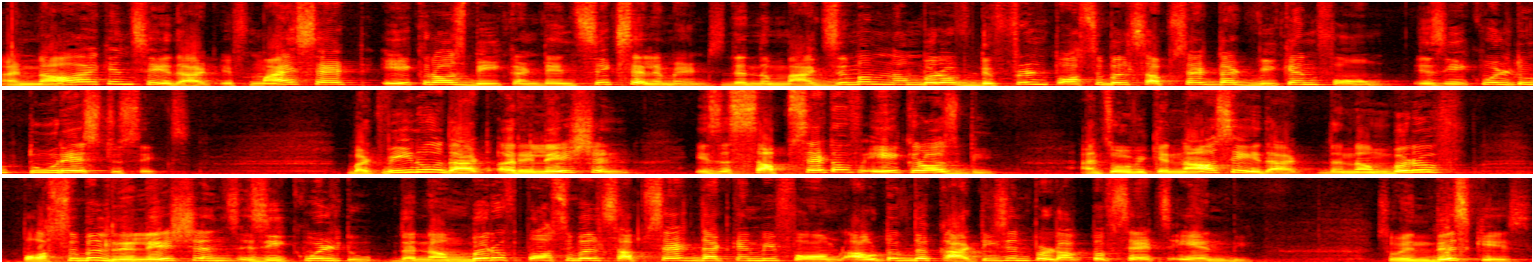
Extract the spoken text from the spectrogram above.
And now I can say that if my set A cross B contains 6 elements, then the maximum number of different possible subset that we can form is equal to 2 raised to 6. But we know that a relation is a subset of A cross B. And so we can now say that the number of possible relations is equal to the number of possible subsets that can be formed out of the Cartesian product of sets A and B. So in this case,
